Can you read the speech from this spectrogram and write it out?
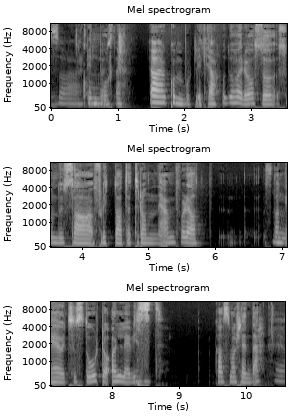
Så Kom liten bort. jeg har kommet bort litt, ja. Og du har jo også, som du sa, flytta til Trondheim, fordi at Stange er jo ikke så stort, og alle visste hva som har skjedd deg. Ja.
